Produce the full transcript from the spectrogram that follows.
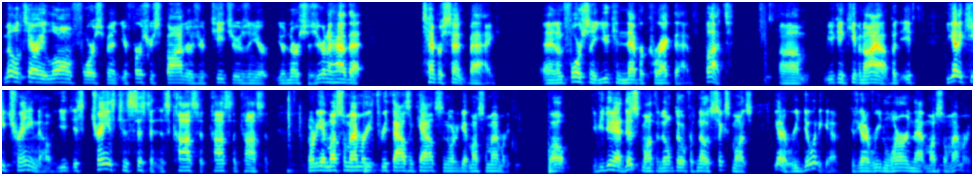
military, law enforcement, your first responders, your teachers, and your your nurses. You're going to have that ten percent bag, and unfortunately, you can never correct that. But um, you can keep an eye out. But if you got to keep training though, you just training is consistent. It's constant, constant, constant. In order to get muscle memory, 3,000 counts in order to get muscle memory. Well, if you do that this month and don't do it for another six months, you got to redo it again because you got to relearn that muscle memory.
